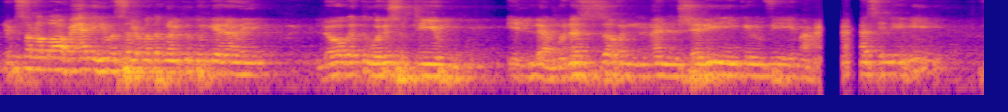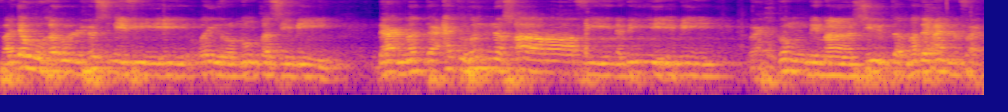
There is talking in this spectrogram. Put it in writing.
നബി സല്ലല്ലാഹു അലൈഹി വസല്ലം തങ്ങൾക്ക് തുല്യനായി ലോകത്ത് ഒരു സൃഷ്ടിയും ഇല്ല മുനസ്സഹുൻ അൻ ശരീകിൻ ഫീ മഹാസിനിഹി فجوهر الحسن فيه غير منقسم دع ما ادعته النصارى في نبيهم واحكم بما شئت مدحا ف-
